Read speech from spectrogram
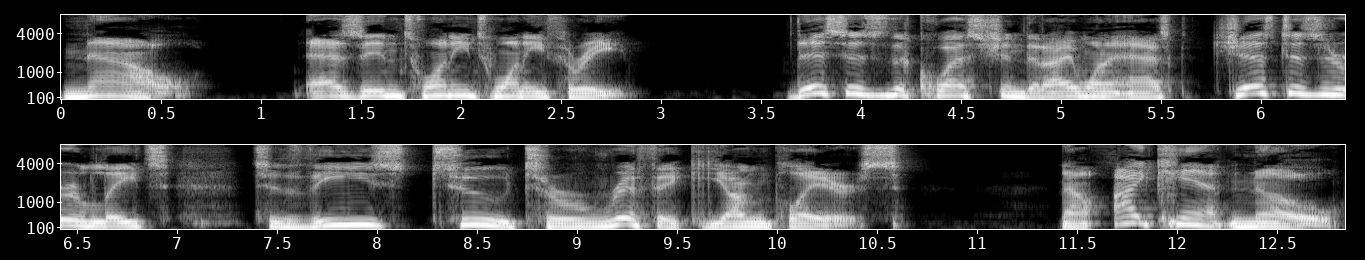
now, as in 2023? This is the question that I want to ask just as it relates to these two terrific young players. Now, I can't know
